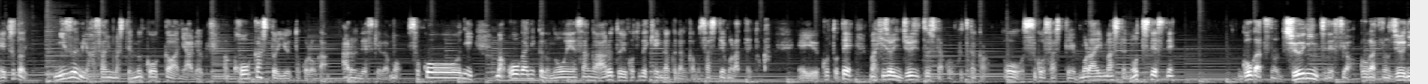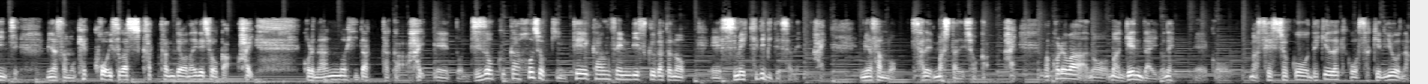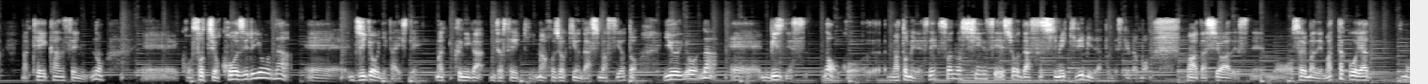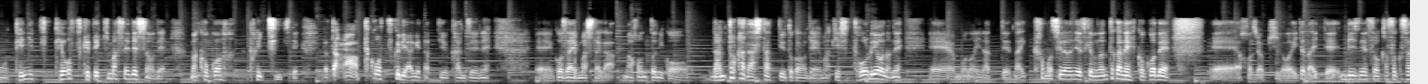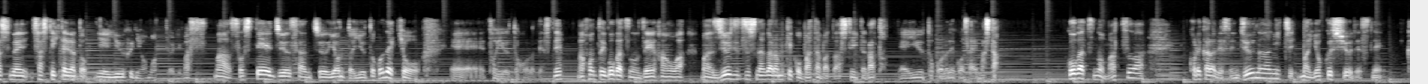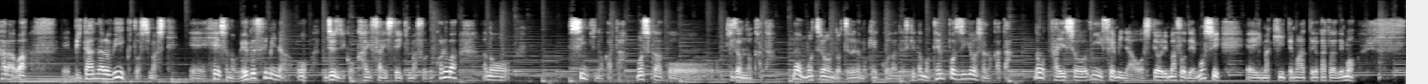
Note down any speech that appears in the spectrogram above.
ちょっと湖を挟みまして向こう側にある、まあ、甲賀市というところがあるんですけども、そこに、まあ、オーガニックの農園さんがあるということで見学なんかもさせてもらったりとか、えーいうことで、まあ、非常に充実したこの2日間を過ごさせてもらいました後ですね、5月の12日ですよ。5月の12日。皆さんも結構忙しかったんではないでしょうか。はい。これ何の日だったか。はい。えっ、と、持続化補助金低感染リスク型の、えー締め切り日でしたね。はい。皆さんもされましたでしょうか？はい。まあ、これは、あの、まあ、現代のね、えーこう、まあ、接触をできるだけこう避けるような、まあ、低感染の、えーこう措置を講じるような、えー、事業に対して、まあ、国が助成金、まあ、補助金を出しますよというような、えー、ビジネスのこうまとめですね。その申請書を出す締め切り日だったんですけども、まあ、私はですね、もうそれまで全くやもう手に手をつけてきませんでしたので、まあ、ここ、一日でダーッとこう作り上げたっていう感じでね、えー、ございましたが、まあ、本当にこう、なんとか出したっていうところで、まあ、決して通るようなね、えー、ものになってないかもしれないんですけど、なんとかね、ここで、えー、補助金をいただいて、ビジネスを加速させないさせていきたいなというふうに思っております。まあ、そして13、14というところで今日、えー、というところですね。まあ、本当に5月の前半は、まあ、充実しながらも結構バタバタしていたなというところでございました。5月の末は、これからですね、17日、まあ、翌週ですね、からは、ビターナルウィークとしまして、弊社のウェブセミナーを順次こう開催していきますので、これは、あの、新規の方、もしくはこう、既存の方ももちろんどちらでも結構なんですけども、店舗事業者の方の対象にセミナーをしておりますので、もし、え今聞いてもらっている方でも、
